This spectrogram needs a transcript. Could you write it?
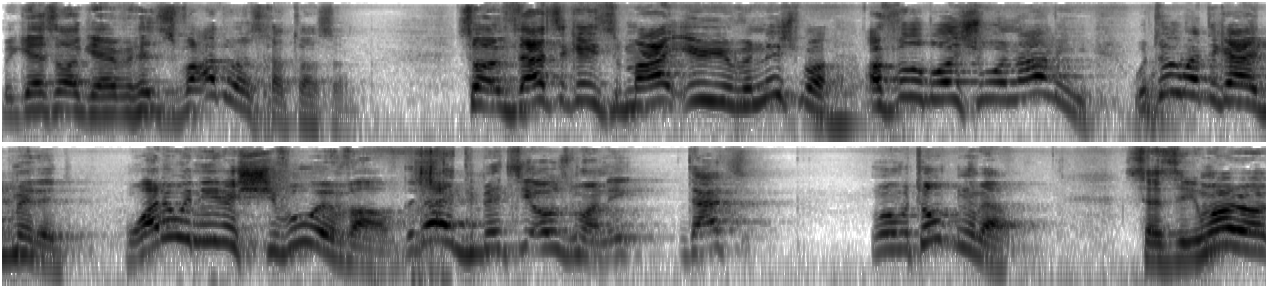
begezel gave his father was chatasam. So if that's the case, my area of a nishma, I feel a nami. We're talking about the guy admitted. Why do we need a shivu involved? The guy admits he owes money. That's what we're talking about. Says the Gemara,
